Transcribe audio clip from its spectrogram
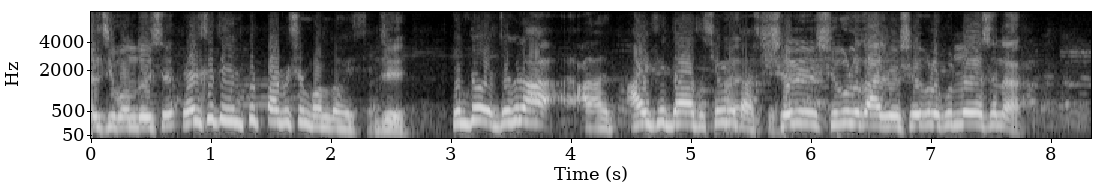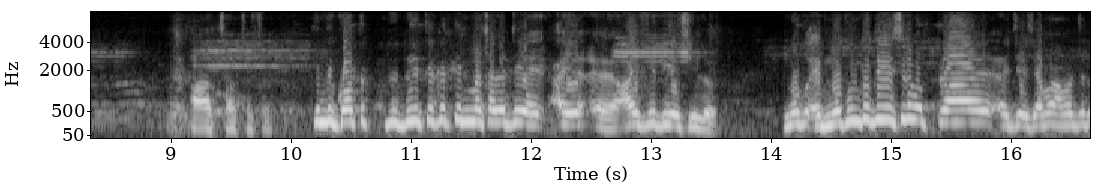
এলসি বন্ধ হয়েছে এলসিতে ইনপুট পারমিশন বন্ধ হয়েছে জি। কিন্তু যেগুলো আইফি দেওয়া আছে সেগুলো তো আসছে সেগুলো তো আসবে সেগুলো কমে গেছে না। আচ্ছা আচ্ছা আচ্ছা। কিন্তু গত দুই থেকে তিন মাস আগে যে আইফি দিয়েছিল নতুন তো দিয়েছিল প্রায় যে যেমন আমরা যদি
